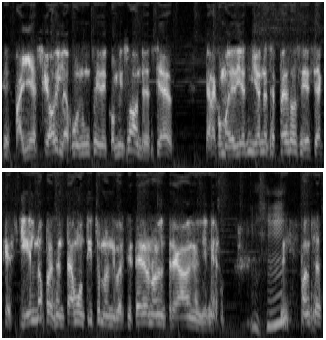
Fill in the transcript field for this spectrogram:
que falleció y le dejó un fideicomiso donde decía que era como de 10 millones de pesos y decía que si él no presentaba un título universitario no le entregaban el dinero. Entonces,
